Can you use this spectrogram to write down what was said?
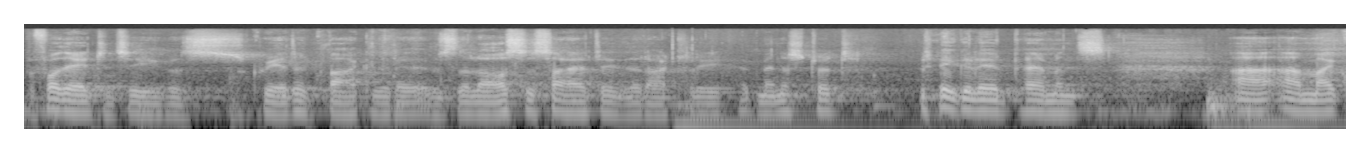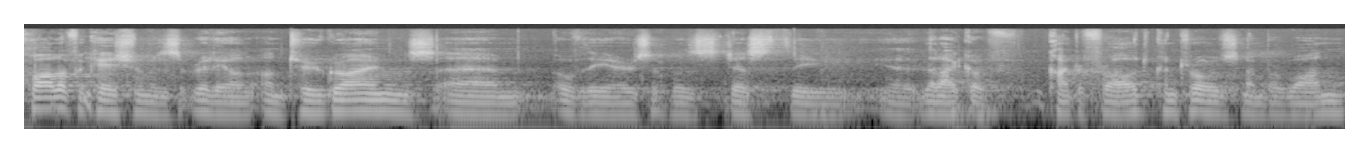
before the agency was created back in the day, it was the Law Society that actually administered legal aid payments. Uh, and my qualification was really on, on two grounds. Um, over the years, it was just the, uh, the lack of counter fraud controls, number one.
